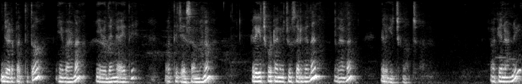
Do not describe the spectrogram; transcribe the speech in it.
జడపత్తితో ఇవాళ ఈ విధంగా అయితే వత్తి చేసాం మనం. వెలిగించుకోవటానికి చూశారు కదా? ఇలాగా వెలిగించుకోవచ్చు. ఓకేనండి?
